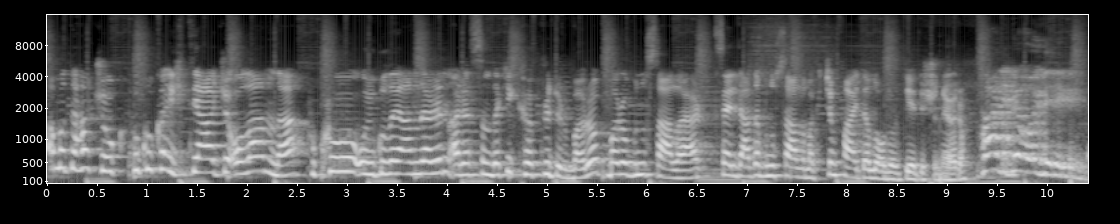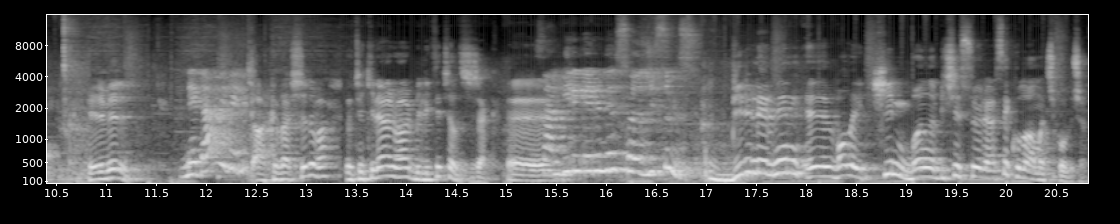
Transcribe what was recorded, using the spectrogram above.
Ama daha çok hukuka ihtiyacı olanla hukuku uygulayanların arasındaki köprüdür baro. Baro bunu sağlar. Selda da bunu sağlamak için faydalı olur diye düşünüyorum. Talip'e oy verelim mi? Verin verin. Neden verelim? Arkadaşları var, ötekiler var, birlikte çalışacak. Ee, Sen birilerinin sözcüsü müsün? Birilerinin e, vallahi kim bana bir şey söylerse kulağım açık olacak.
